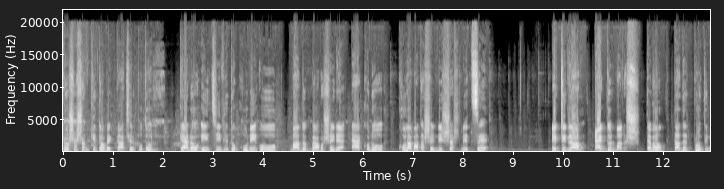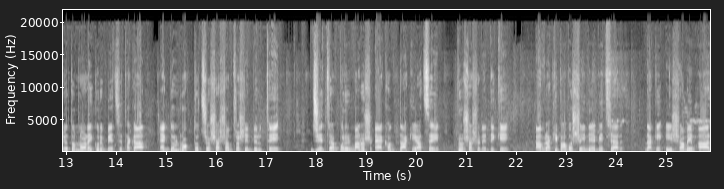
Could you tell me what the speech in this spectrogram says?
প্রশাসন কি তবে কাঠের পুতুল? কেন এই চিহ্নিত খুনি ও মাদক ব্যবসায়ীরা এখনও খোলা বাতাসে নিঃশ্বাস নিচ্ছে? একটি গ্রাম, একদল মানুষ এবং তাদের প্রতিনিয়ত লড়াই করে বেঁচে থাকা একদল রক্তচোষা সন্ত্রাসীর বিরুদ্ধে। জিতরামপুরের মানুষ এখন তাকিয়ে আছে প্রশাসনের দিকে। আমরা কি পাবো সেই ন্যায় বিচার? নাকি এই শামীম আর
